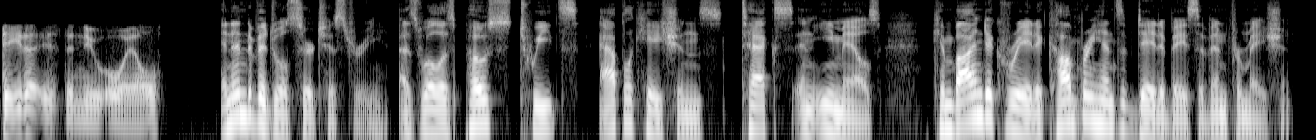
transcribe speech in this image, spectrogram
Data is the new oil. An individual's search history, as well as posts, tweets, applications, texts, and emails, combine to create a comprehensive database of information,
